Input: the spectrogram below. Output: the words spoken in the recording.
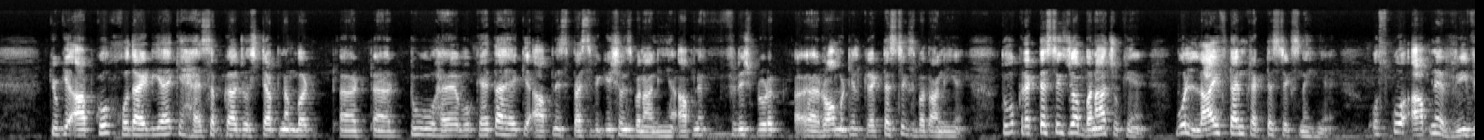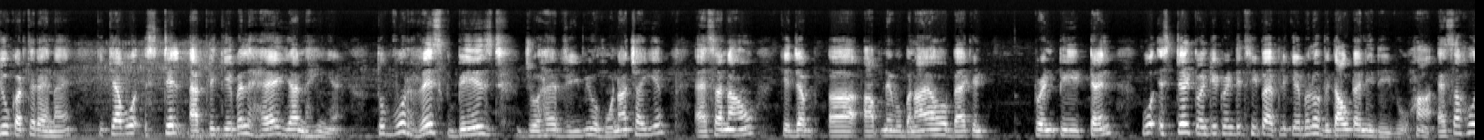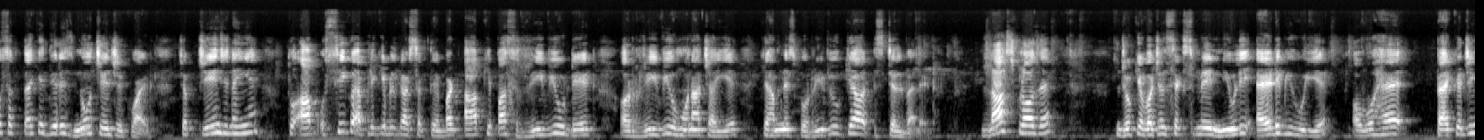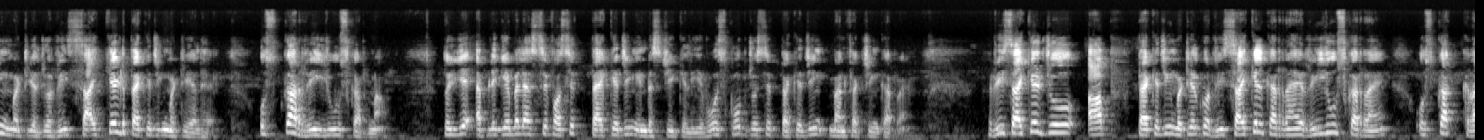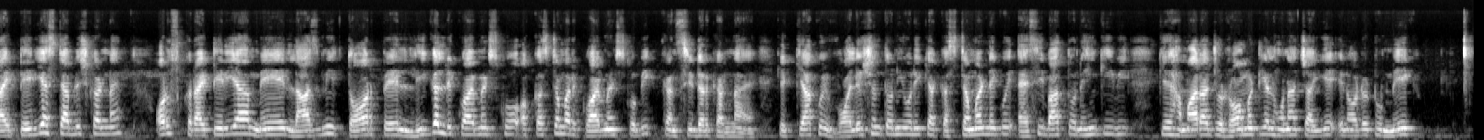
क्योंकि आपको खुद आइडिया है कि हैसअप का जो स्टेप नंबर टू है, वो कहता है कि आपने स्पेसिफिकेशंस बनानी है, आपने finish product raw material characteristics बतानी है। तो वो करेक्टरिस्टिक्स जो आप बना चुके हैं, वो लाइफ टाइम करेक्टरिस्टिक्स नहीं है। उसको आपने रिव्यू करते रहना है कि क्या वो स्टिल एप्लीकेबल है या नहीं है। तो वो रिस्क बेस्ड जो है रिव्यू होना चाहिए। ऐसा ना हो कि जब आपने वो बनाया हो बैक 2010 वो स्टिल 2023 पर एप्लीकेबल हो विदाउट एनी रिव्यू हाँ ऐसा हो सकता है कि there is no change required जब चेंज नहीं है तो आप उसी को एप्लीकेबल कर सकते हैं बट आपके पास रिव्यू डेट और रिव्यू होना चाहिए कि हमने इसको रिव्यू किया और स्टिल वैलिड लास्ट क्लॉज है, जो कि वर्जन सिक्स में न्यूली एड भी हुई है, और वो है पैकेजिंग मटेरियल जो रिसाइकल्ड पैकेजिंग मटेरियल है, उसका रीयूज़ करना। तो ये एप्लीकेबल है सिर्फ़ और सिर्फ़ पैकेजिंग इंडस्ट्री के लिए, वो स्कोप जो सिर्फ़ पैकेजिंग मैन्युफैक्चरिंग कर रहे हैं। रिसाइकिल जो आप पैकेजिंग मटेरियल को रिसाइकिल कर रहे हैं रीयूज़ कर रहे हैं, उसका क्राइटेरिया इस्टेब्लिश करना है और उस क्राइटेरिया में लाजमी तौर पे लीगल रिक्वायरमेंट्स को और कस्टमर रिक्वायरमेंट्स को भी कंसीडर करना है कि क्या कोई वॉयलेशन तो नहीं हो रही, क्या कस्टमर ने कोई ऐसी बात तो नहीं की हुई कि हमारा जो रॉ मटेरियल होना चाहिए in order to make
